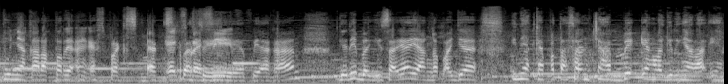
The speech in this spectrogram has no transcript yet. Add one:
punya karakter yang ekspres- Ekspresif. ya kan. Jadi bagi saya ya anggap aja ini kayak petasan cabe yang lagi dinyalain.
